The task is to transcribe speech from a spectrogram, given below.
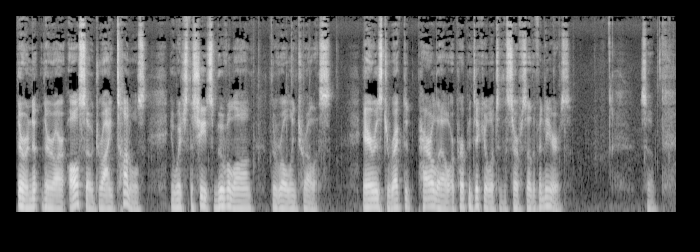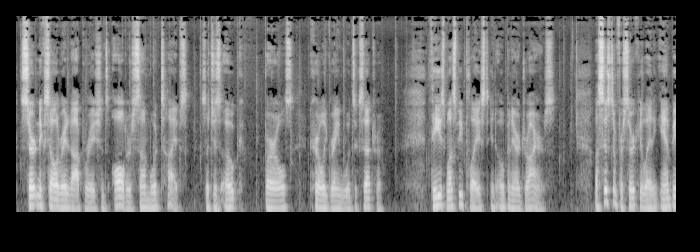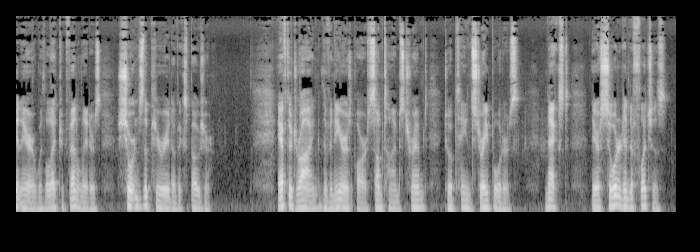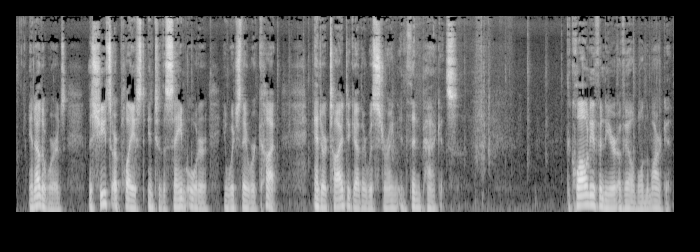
There are, no, there are also drying tunnels in which the sheets move along the rolling trellis. Air is directed parallel or perpendicular to the surface of the veneers. So, certain accelerated operations alter some wood types, such as oak, burls, curly grain woods, etc. These must be placed in open air dryers. A system for circulating ambient air with electric ventilators shortens the period of exposure. After drying, the veneers are sometimes trimmed to obtain straight borders. Next, they are sorted into flitches. In other words, the sheets are placed into the same order in which they were cut and are tied together with string in thin packets the quality of veneer available on the market.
